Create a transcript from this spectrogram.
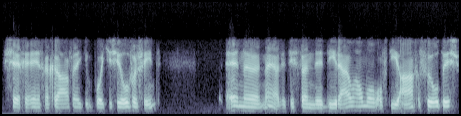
zeggen en gaan graven dat je een potje zilver vindt. En eh, nou ja, dit is dan de, die ruilhandel of die aangevuld is.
